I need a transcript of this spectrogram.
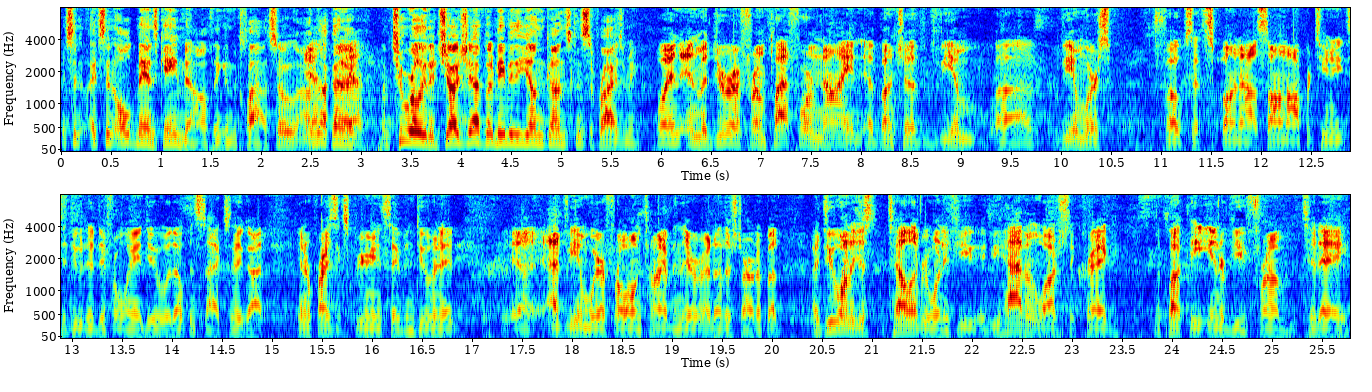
it's an it's an old man's game now, I think, in the cloud. So I'm not going to. Yeah. I'm too early to judge that, but maybe the young guns can surprise me. Well, and, and Madhura from Platform Nine, a bunch of VM uh, VMware folks that spun out saw an opportunity to do it a different way and do it with OpenStack. So they've got enterprise experience. They've been doing it uh, at VMware for a long time, and they're another startup. But I do want to just tell everyone if you if you haven't watched the Craig McLuckie interview from today,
